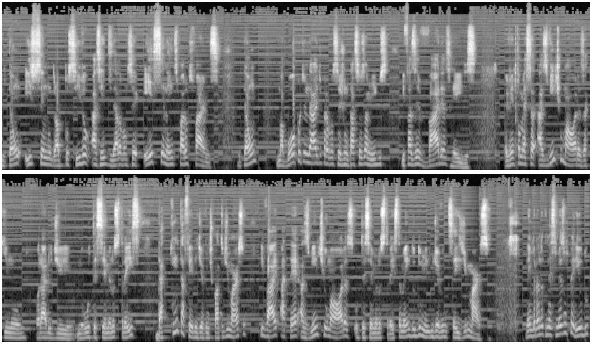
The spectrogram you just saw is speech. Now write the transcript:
Então, isso sendo um drop possível, as redes dela vão ser excelentes para os farms. Então, uma boa oportunidade para você juntar seus amigos e fazer várias raids. O evento começa às 21 horas aqui no horário de no UTC-3 da quinta-feira, dia 24 de março, e vai até às 21 horas UTC-3 também do domingo, dia 26 de março. Lembrando que nesse mesmo período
